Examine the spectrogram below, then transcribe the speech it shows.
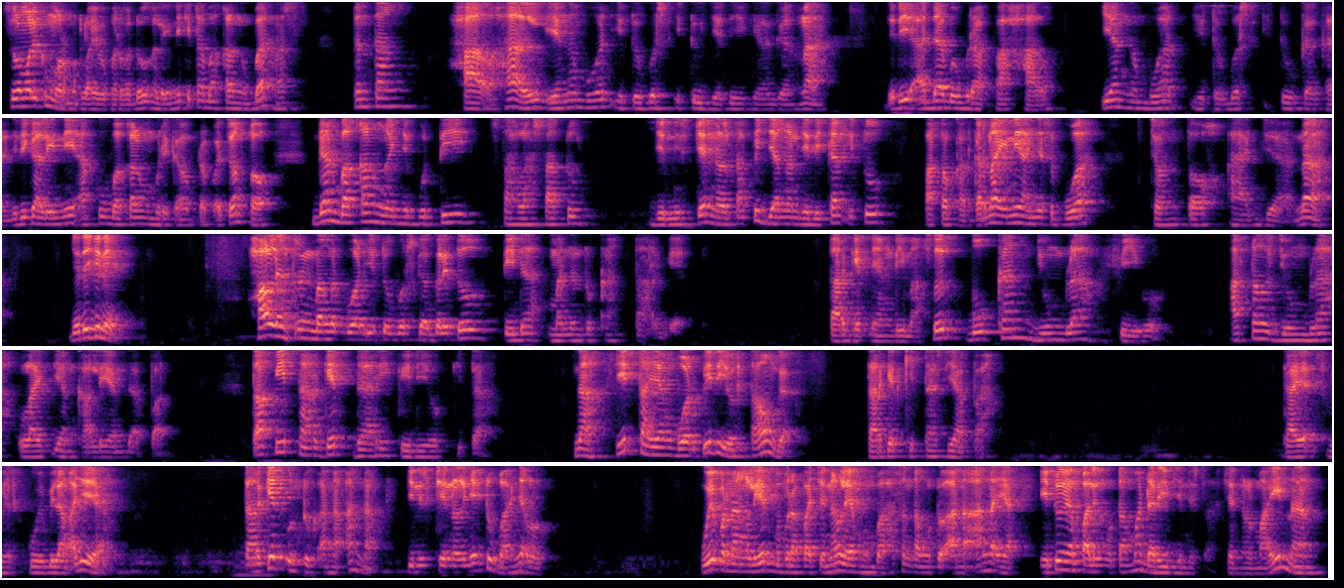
Assalamualaikum warahmatullahi wabarakatuh. Kali ini kita bakal ngebahas tentang hal-hal yang membuat YouTubers itu jadi gagal. Nah, jadi ada beberapa hal yang membuat YouTubers itu gagal. Jadi kali ini aku bakal memberikan beberapa contoh dan bakal menyebuti salah satu jenis channel, tapi jangan jadikan itu patokan karena ini hanya sebuah contoh aja. Nah, jadi gini, hal yang sering banget buat YouTubers gagal itu tidak menentukan target. Target yang dimaksud bukan jumlah view atau jumlah like yang kalian dapat. Tapi target dari video kita. Nah, kita yang buat video, tahu nggak target kita siapa? Kayak gue bilang aja ya, target untuk anak-anak, jenis channelnya itu banyak loh gue pernah ngeliat beberapa channel yang membahas tentang untuk anak-anak ya. Itu yang paling utama dari jenis channel mainan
